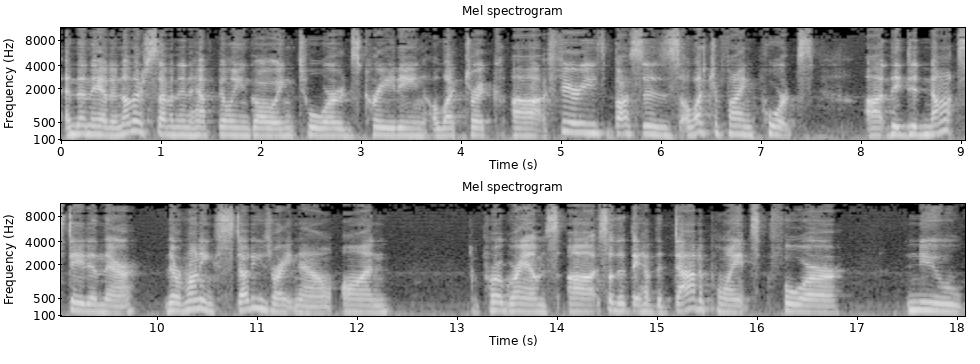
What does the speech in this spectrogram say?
and then they had another seven and a half billion going towards creating electric uh, ferries, buses, electrifying ports. Uh, they did not state in there. They're running studies right now on programs uh, so that they have the data points for new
